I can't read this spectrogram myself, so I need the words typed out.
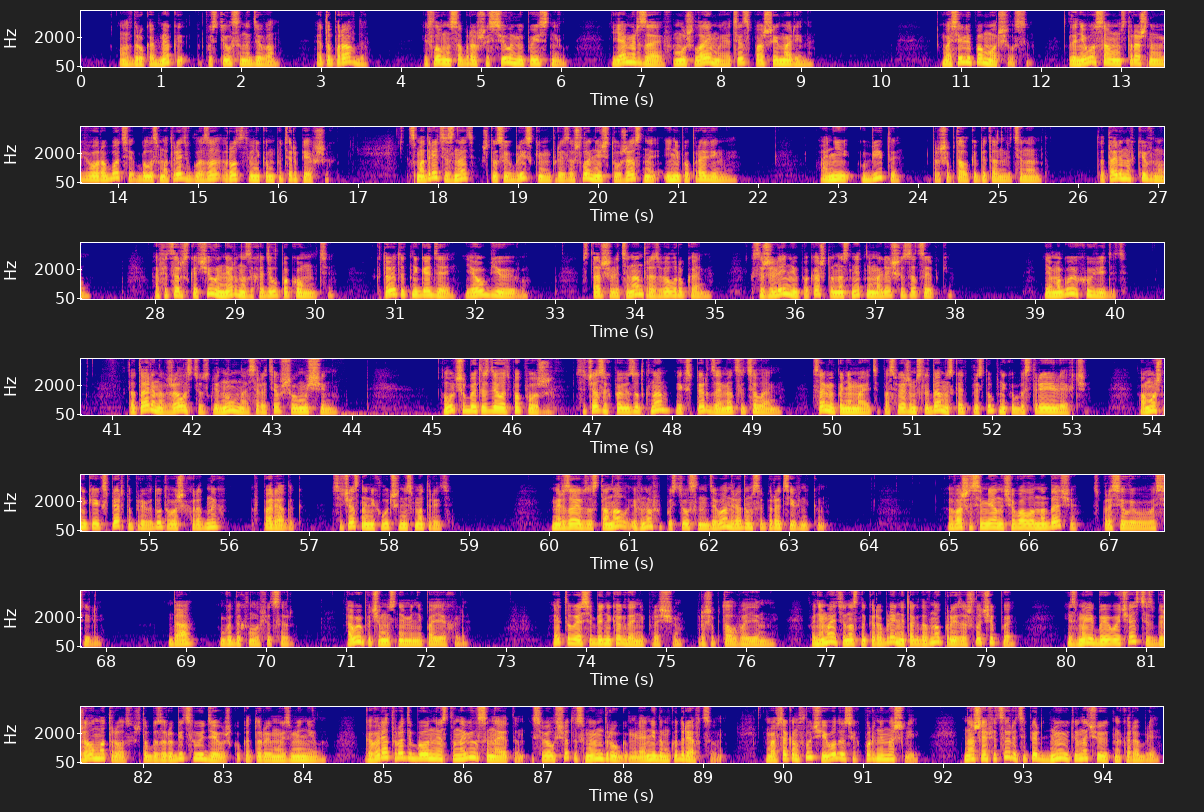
Он вдруг обмяк и опустился на диван. «Это правда?» И, словно собравшись силами, пояснил. «Я Мерзаев, муж Лаймы и отец Паши и Марины». Василий поморщился. Для него самым страшным в его работе было смотреть в глаза родственникам потерпевших. Смотреть и знать, что с их близкими произошло нечто ужасное и непоправимое. «Они убиты?» – прошептал капитан-лейтенант. Татаринов кивнул. Офицер вскочил и нервно заходил по комнате. «Кто этот негодяй? Я убью его». Старший лейтенант развел руками. «К сожалению, пока что у нас нет ни малейшей зацепки. Я могу их увидеть?» Татаринов жалостью взглянул на осиротевшего мужчину. «Лучше бы это сделать попозже. Сейчас их повезут к нам, и эксперт займется телами. Сами понимаете, по свежим следам искать преступника быстрее и легче. Помощники эксперта приведут ваших родных в порядок. Сейчас на них лучше не смотреть». Мерзаев застонал и вновь опустился на диван рядом с оперативником. «Ваша семья ночевала на даче?» — спросил его Василий. «Да», — выдохнул офицер. А вы почему с ними не поехали?» «Этого я себе никогда не прощу», — прошептал военный. «Понимаете, у нас на корабле не так давно произошло ЧП. Из моей боевой части сбежал матрос, чтобы зарубить свою девушку, которая ему изменила. Говорят, вроде бы он не остановился на этом и свел счеты с моим другом, Леонидом Кудрявцевым. Во всяком случае, его до сих пор не нашли. Наши офицеры теперь днюют и ночуют на корабле.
